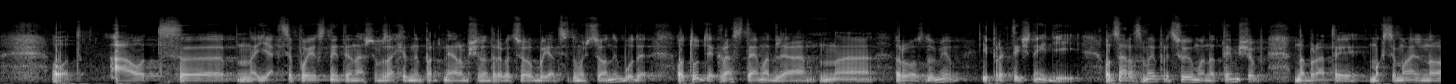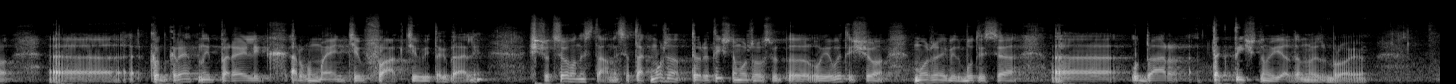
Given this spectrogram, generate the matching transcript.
От. А от е, як це пояснити нашим західним партнерам, що не треба цього боятися, тому що цього не буде. Отут якраз тема для е, роздумів і практичних дій. От зараз ми працюємо над тим, щоб набрати максимально е, конкретний перелік аргументів, фактів і так далі, що цього не станеться. Так можна теоретично можна уявити, що може відбутися удар тактичною ядерною зброєю.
